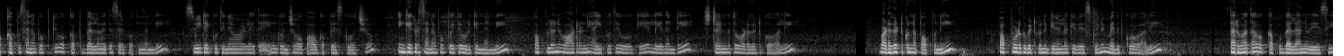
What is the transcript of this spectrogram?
ఒక కప్పు శనగపప్పుకి ఒక కప్పు బెల్లం అయితే సరిపోతుందండి. స్వీట్ ఎక్కువ తినేవాళ్ళు అయితే ఇంకొంచెం ఒక పావు కప్పు వేసుకోవచ్చు. ఇంక ఇక్కడ శనగపప్పు అయితే ఉడికిందండి. పప్పులోని వాటర్ అన్నీ అయిపోతే ఓకే లేదంటే స్ట్రెయిన్తో వడగట్టుకోవాలి. వడగట్టుకున్న పప్పుని పప్పు ఉడకబెట్టుకున్న గిన్నెలోకి వేసుకొని మెదుపుకోవాలి. తర్వాత ఒక కప్పు బెల్లాన్ని వేసి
